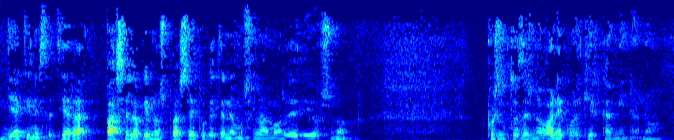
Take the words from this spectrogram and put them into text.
ya aquí en esta tierra, pase lo que nos pase, porque tenemos el amor de Dios, ¿no? Pues entonces no vale cualquier camino, ¿no?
